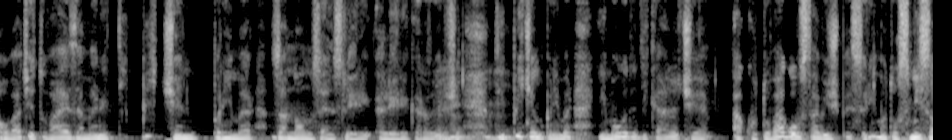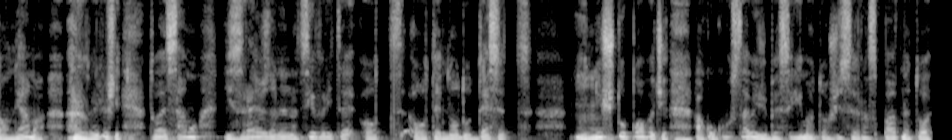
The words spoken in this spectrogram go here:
обаче това е за мен типичен пример за нонсенс лирика, разбираш ли? Mm-hmm. Типичен пример и мога да ти кажа, че ако това го оставиш без рима, то смисъл няма, разбираш ли? Това е само изреждане на цифрите от, от 1 до 10 и mm-hmm. нищо повече. Ако го оставиш без рима, то ще се разпадне. То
